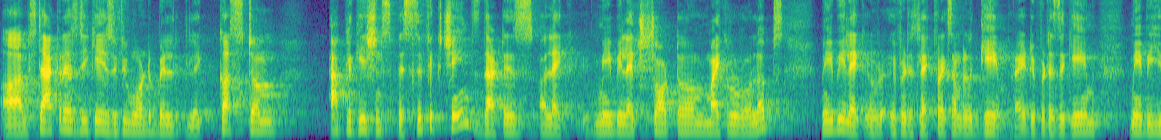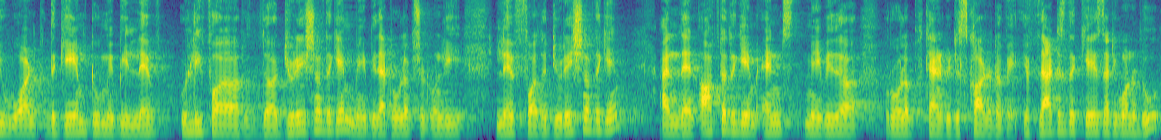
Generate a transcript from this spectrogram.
Um, Stackr SDK is if you want to build like custom application specific chains that is uh, like maybe like short term micro rollups maybe like if it is like for example a game right if it is a game maybe you want the game to maybe live only for the duration of the game maybe that rollup should only live for the duration of the game and then after the game ends maybe the rollup can be discarded away if that is the case that you want to do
